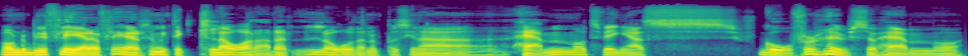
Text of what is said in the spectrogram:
Om det blir fler och fler som inte klarar lånen på sina hem och tvingas gå från hus och hem och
